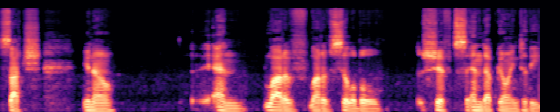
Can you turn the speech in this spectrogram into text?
such, you know, and a lot of lot of syllable shifts end up going to the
